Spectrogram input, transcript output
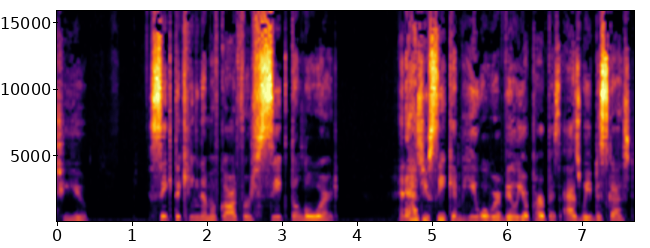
to you. Seek the kingdom of God first. Seek the Lord. And as you seek him, he will reveal your purpose as we've discussed.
